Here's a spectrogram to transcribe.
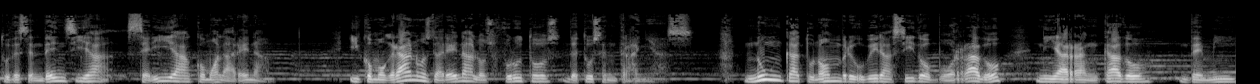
tu descendencia sería como la arena, y como granos de arena los frutos de tus entrañas. Nunca tu nombre hubiera sido borrado ni arrancado de mi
